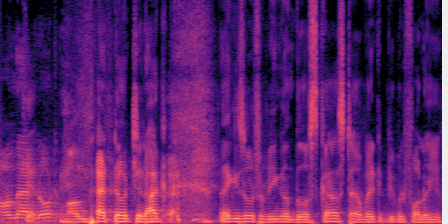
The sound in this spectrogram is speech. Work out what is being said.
On that note on that note chirag thank you so much for being on dostcast. Uh, where can people follow you?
